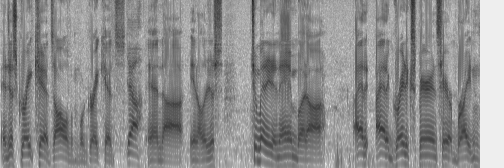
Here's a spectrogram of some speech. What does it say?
and just great kids. All of them were great kids. Yeah. And uh, you know, they're just too many to name, but uh, I had I had a great experience here at Brighton,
